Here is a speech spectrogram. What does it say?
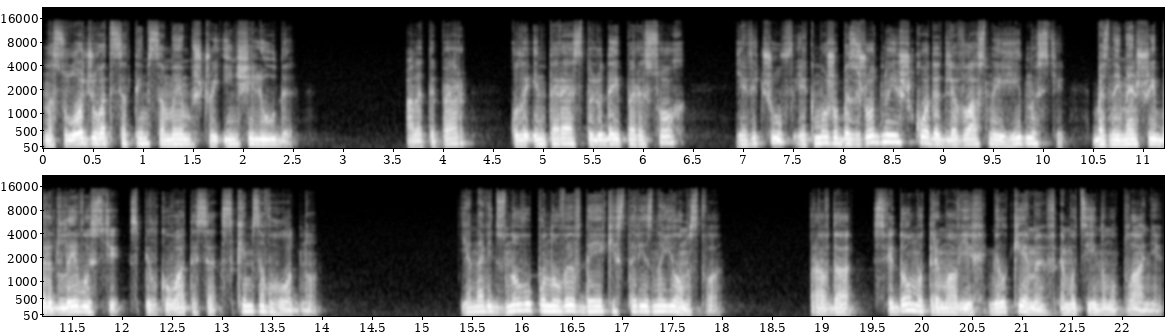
насолоджуватися тим самим, що й інші люди. Але тепер, коли інтерес до людей пересох, я відчув, як можу без жодної шкоди для власної гідності, без найменшої бредливості спілкуватися з ким завгодно. Я навіть знову поновив деякі старі знайомства. Правда, свідомо тримав їх мілкими в емоційному плані.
